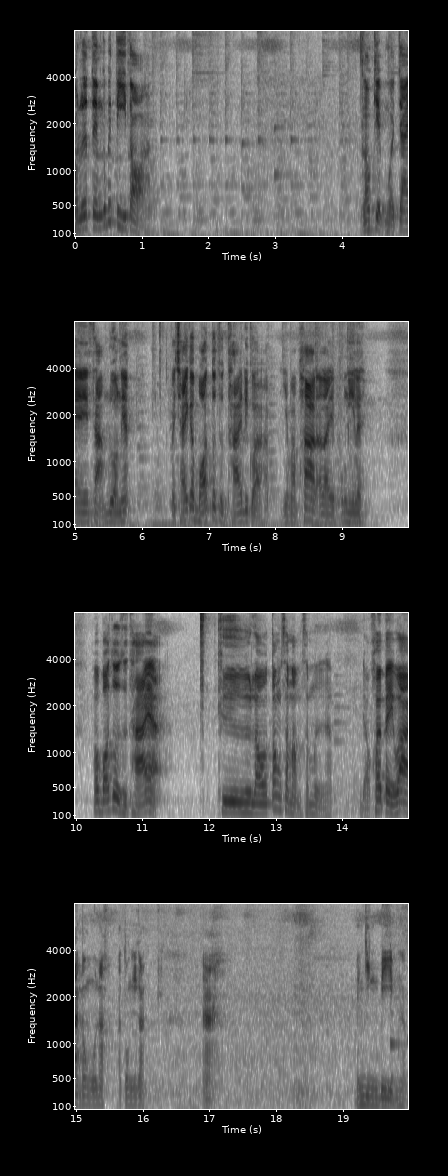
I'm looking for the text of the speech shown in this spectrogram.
อเลือดเต็มก็ไปตีต่อ เราเก็บหัวใจสามดวงเนี้ยไปใช้กับบอสตัวสุดท้ายดีกว่าครับ อย่ามาพลาดอะไรพวกนี้เลย เพราะบอสตัวสุดท้ายอะคือเราต้องสม่ำเสมอครับ เดี๋ยวค่อยไปว่าตรงนู้นเนาะเอาตรงนี้ก่อน อะยังยิงบีมครับ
